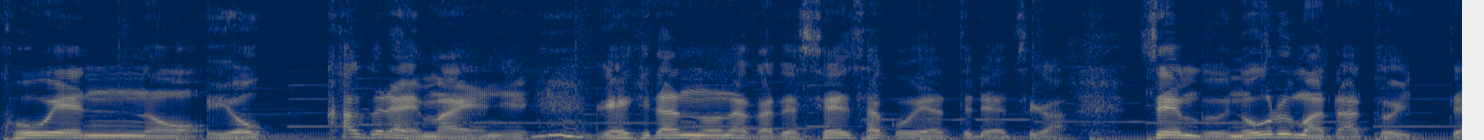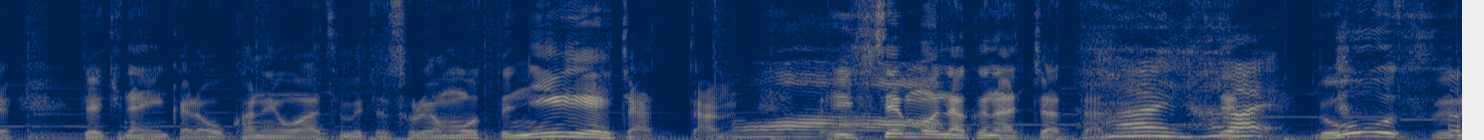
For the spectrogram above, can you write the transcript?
公演の4日ぐらい前に、劇団の中で制作をやってるやつが全部ノルマだと言って劇団員からお金を集めてそれを持って逃げちゃったの。一銭もなくなっちゃったの、はいはい。でどうする？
